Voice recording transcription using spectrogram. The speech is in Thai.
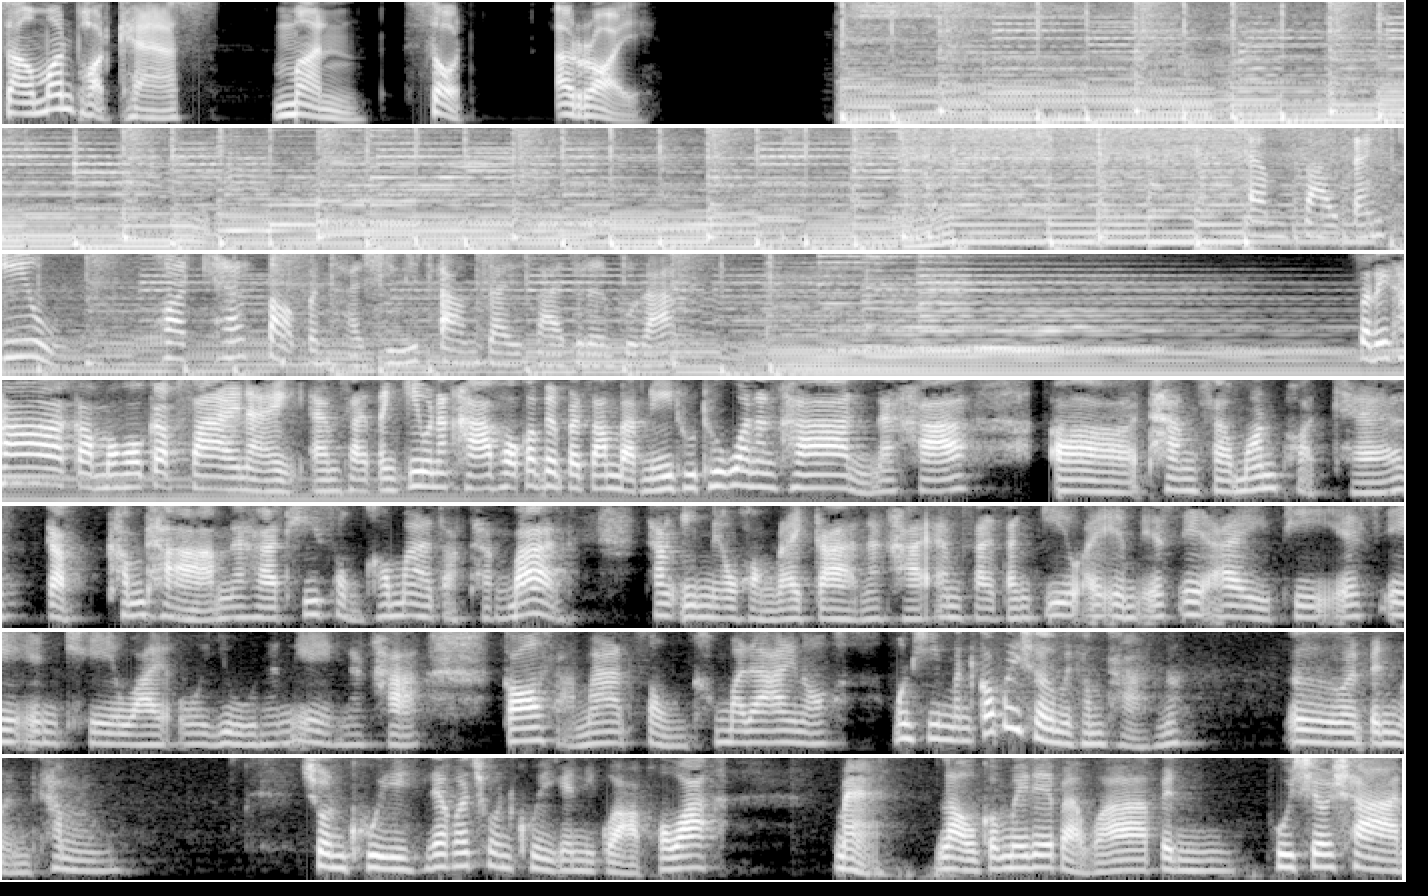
s a l ม o n PODCAST มัน สด อร่อย แอมสาย thank you พอดแคสต์ตอบปัญหาชีวิตตามใจสายเจริญบุรักสวัสดีค่ะ กลับมาพบกับทรายในแอมสาย thank you นะคะพบกันเป็นประจำแบบนี้ทุกๆวันอังคารนะคะ ทาง Salmon Podcast กับคำถามนะคะที่ส่งเข้ามาจากทางบ้านทางอีเมลของรายการนะคะ am sai thank you i m s a i t h a n k y o u นั่นเองนะคะ ก็สามารถส่งเข้ามาได้เนาะบางทีมันก็ไม่เชิงเป็นคำถามเนาะเออมันเป็นเหมือนคำชวนคุย เรียกว่าชวนคุยกันดีกว่า เพราะว่าแหมเราก็ไม่ได้แบบว่าเป็นผู้เชี่ยวชาญ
